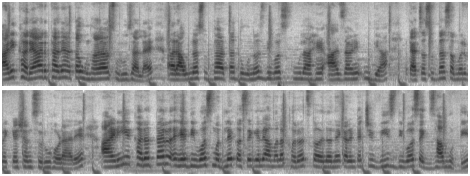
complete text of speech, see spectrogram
आणि खऱ्या अर्थाने आता उन्हाळा सुरू झालाय. राहूला सुद्धा आता दोनच दिवस स्कूल आहे आज आणि उद्या. त्याचं सुद्धा समर वेकेशन सुरू होणार आहे. आणि खरं तर हे दिवस मधले कसे गेले आम्हाला खरंच कळलं नाही कारण त्याची वीस दिवस एक्झाम होती.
